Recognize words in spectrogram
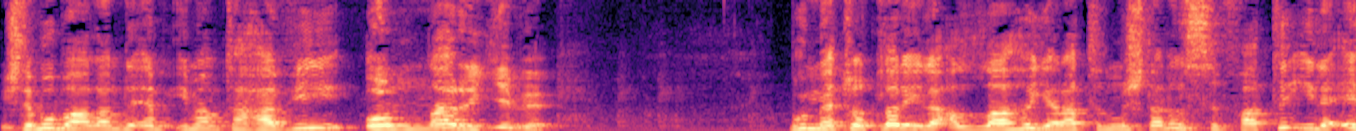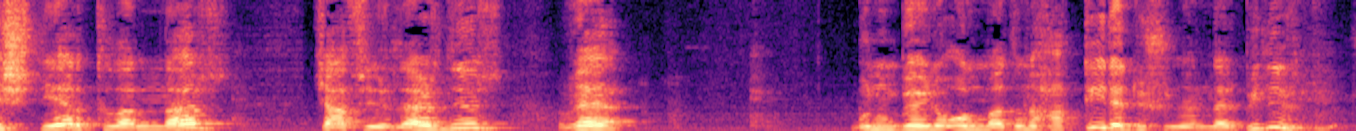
İşte bu bağlamda İmam Tahavi onlar gibi bu metotlar ile Allah'ı yaratılmışların sıfatı ile eşdeğer kılanlar kafirlerdir ve bunun böyle olmadığını hakkıyla düşünenler bilir diyor.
